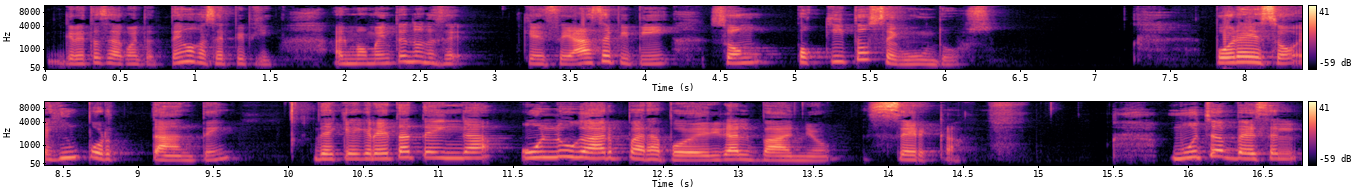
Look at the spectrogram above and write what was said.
Greta se da cuenta, tengo que hacer pipí. Al momento en donde se, que se hace pipí son poquitos segundos. Por eso es importante de que Greta tenga un lugar para poder ir al baño cerca. Muchas veces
